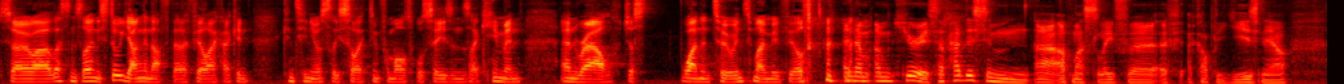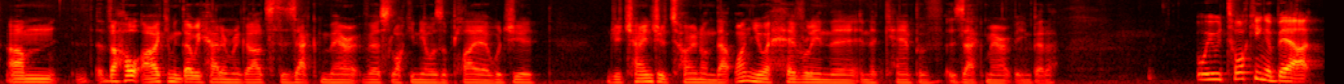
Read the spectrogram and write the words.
So uh, lessons learned. He's still young enough that I feel like I can continuously select him for multiple seasons, like him and and Raul, just one and two into my midfield. and I'm I'm curious. I've had this in uh, up my sleeve for a, a couple of years now. Um, the whole argument that we had in regards to Zach Merrett versus Lachie Neale as a player, would you would you change your tone on that one? You were heavily in the in the camp of Zach Merrett being better. We were talking about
